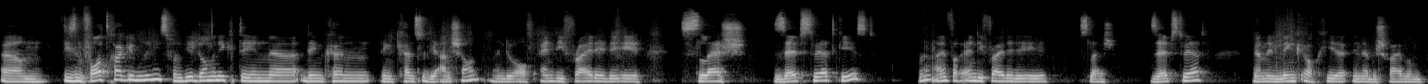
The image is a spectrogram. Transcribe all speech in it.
Ähm, diesen Vortrag übrigens von dir, Dominik, den, äh, den, können, den kannst du dir anschauen, wenn du auf andyfriday.de slash Selbstwert gehst. Ne? Einfach andyfriday.de slash Selbstwert. Wir haben den Link auch hier in der Beschreibung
